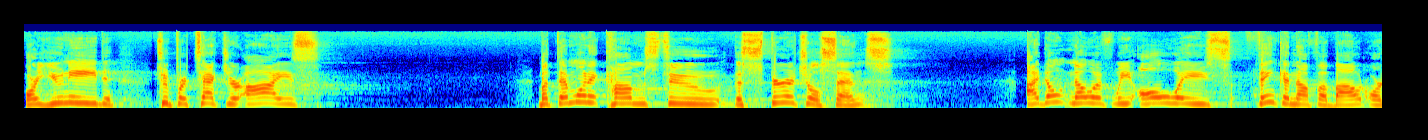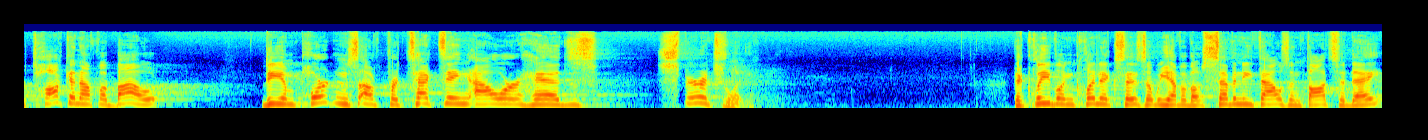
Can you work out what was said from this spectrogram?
or you need to protect your eyes. But then when it comes to the spiritual sense, I don't know if we always think enough about or talk enough about the importance of protecting our heads spiritually. The Cleveland Clinic says that we have about 70,000 thoughts a day.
